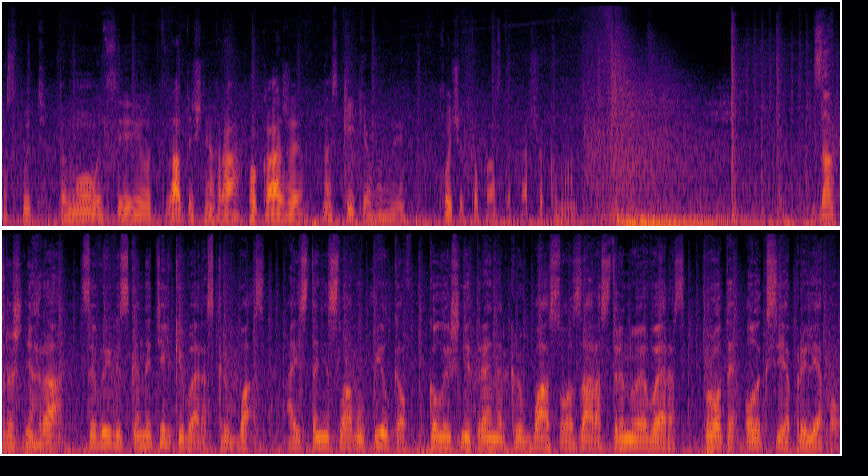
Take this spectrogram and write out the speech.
ростуть. Тому от завтрашня гра покаже, наскільки вони хочуть попасти в першу команду. Завтрашня гра це вивіска не тільки Верес Кривбас, а й Станіслав Упілков, колишній тренер Кривбасу, а зараз тренує Верес проти Олексія Прилєпова.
